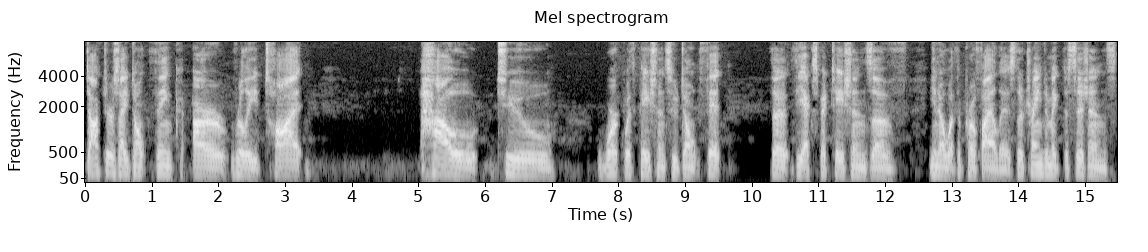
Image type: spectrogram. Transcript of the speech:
Doctors i don't think are really taught how to work with patients who don't fit the the expectations of you know what the profile is they're trained to make decisions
